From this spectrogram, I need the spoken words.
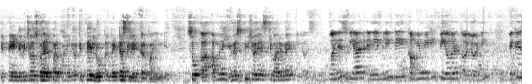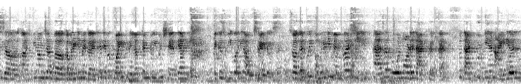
कितने इंडिविजुअल्स को हेल्प कर पाएँगे और कितने लोकल मेंटर्स क्रिएट कर पाएँगे. सो uh, अब मैं यूएसपी जो है इसके बारे में one is we are enabling the community peer learning because आज भी हम जब कम्युनिटी में गए थे they were quite reluctant to even share their name because we were the outsiders so अगर कोई कम्युनिटी मेंबर ही as a role model act करता है तो that could be an ideal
